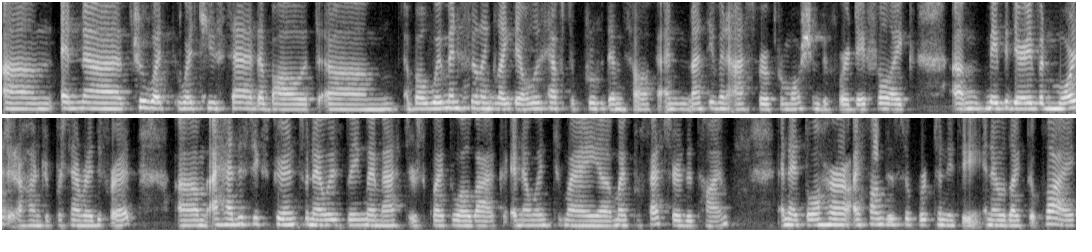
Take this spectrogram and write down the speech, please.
Um, and uh, through what, what you said about um, about women feeling like they always have to prove themselves and not even ask for a promotion before they feel like um, maybe they're even more than 100% ready for it. Um, I had this experience when I was doing my master's quite a while back, and I went to my uh, my professor at the time, and I told her I found this opportunity and I would like to apply,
